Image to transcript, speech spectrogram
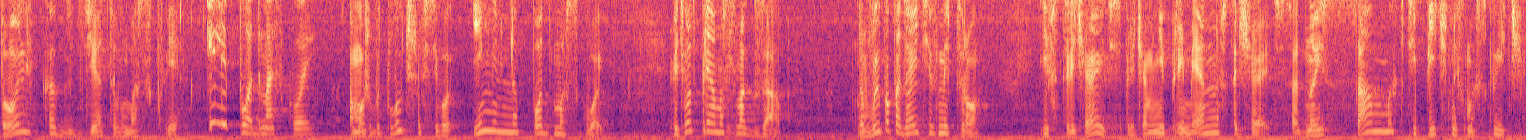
только где-то в Москве. Или под Москвой. А может быть, лучше всего именно под Москвой. Ведь вот прямо с вокзала вы попадаете в метро и встречаетесь, причем непременно встречаетесь, с одной из самых типичных москвичек.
